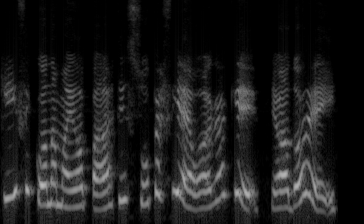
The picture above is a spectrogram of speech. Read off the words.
que ficou na maior parte super fiel ao HQ. Eu adorei.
